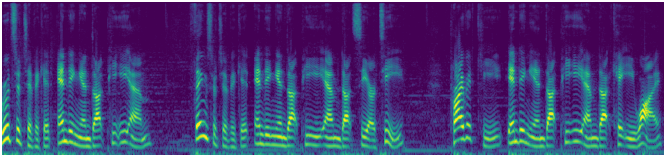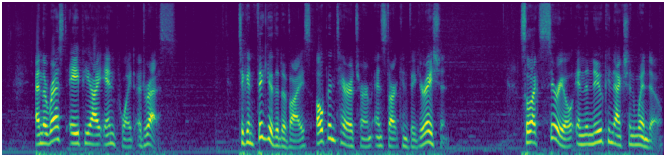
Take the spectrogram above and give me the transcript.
root certificate ending in .pem, thing certificate ending in .pem.crt, private key ending in .pem.key, and the REST API endpoint address. To configure the device, open TeraTerm and start configuration. Select Serial in the New Connection window.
